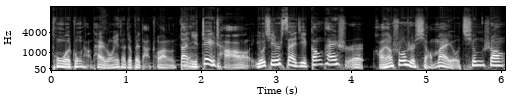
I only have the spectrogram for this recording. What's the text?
通过中场太容易，他就被打穿了。但你这场，尤其是赛季刚开始，好像说是小麦有轻伤，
